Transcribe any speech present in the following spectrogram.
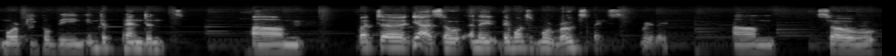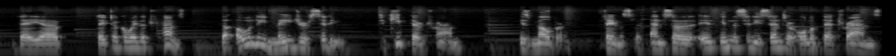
more people being independent. Um, but uh, yeah, so and they, they wanted more road space really. Um, so they uh, they took away the trams. The only major city to keep their tram is Melbourne, famously. And so in, in the city center, all of their trams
